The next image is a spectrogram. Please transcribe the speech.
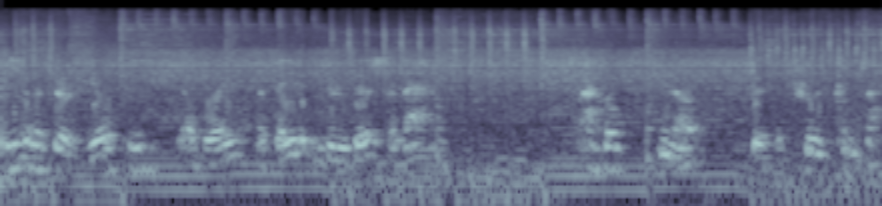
And even if they're guilty of rape, that they didn't do this and that, I hope, you know, that the truth comes out.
